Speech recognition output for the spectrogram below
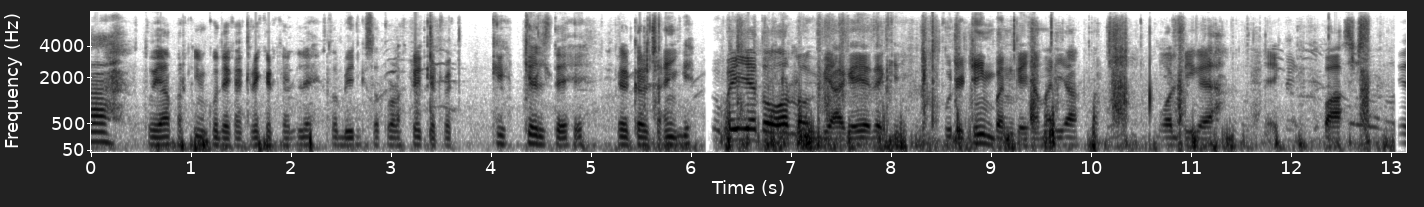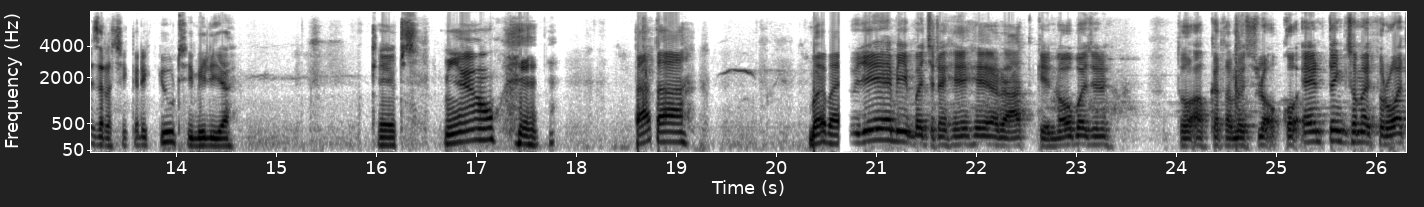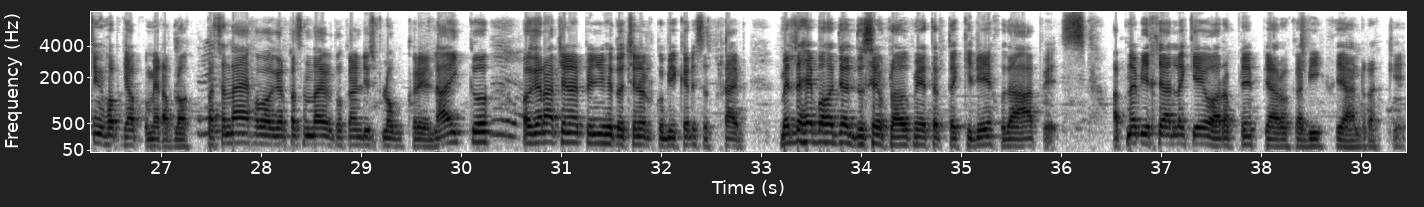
तो यहाँ पर इनको देखा क्रिकेट खेल ले तो भी इनके साथ थोड़ा क्रिकेट खेलते हैं फिर कर जाएँगे। तो भाई ये तो और लोग भी आ गए ये देखिए पूरी टीम बन गई हमारी यहाँ। पर बॉल भी गया फास्ट ये ज़रा चेक करिए क्यूट सी बिल्ली है। किड्स म्याऊ टाटा बाय बाय तो ये अभी बज रहे हैं, रात के नौ बज रहे। तो अब करता हूँ इस व्लॉग को and thank you so much for watching hope कि आपको मेरा व्लॉग पसंद आया हो। अगर पसंद आया तो काइंडली इस व्लॉग को करें लाइक अगर आप चैनल पर न्यू है तो चैनल को भी करें सब्सक्राइब मिलते हैं बहुत जल्द दूसरे व्लॉग में। तब तक के लिए खुदा हाफिज। अपना भी ख्याल रखिए और अपने प्यारों का भी ख्याल रखें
